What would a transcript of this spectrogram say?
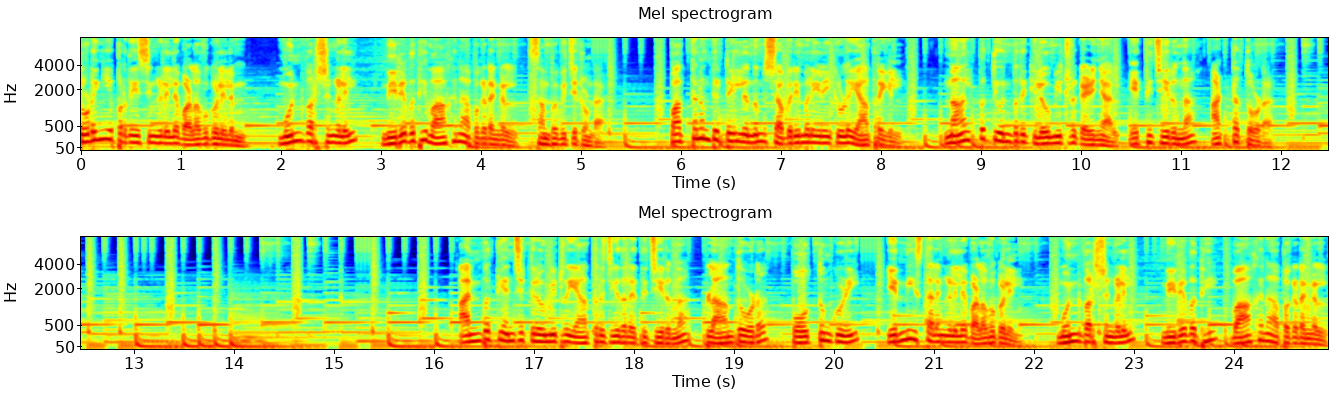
തുടങ്ങിയ പ്രദേശങ്ങളിലെ വളവുകളിലും മുൻവർഷങ്ങളിൽ നിരവധി വാഹനാപകടങ്ങൾ സംഭവിച്ചിട്ടുണ്ട്. പത്തനംതിട്ടയിൽ നിന്നും ശബരിമലയിലേക്കുള്ള യാത്രയിൽ നാൽപ്പത്തിയൊൻപത് കിലോമീറ്റർ കഴിഞ്ഞാൽ എത്തിച്ചേരുന്ന അട്ടത്തോട്. അൻപത്തിയഞ്ച് കിലോമീറ്റർ യാത്ര ചെയ്താൽ എത്തിച്ചേരുന്ന പ്ലാന്തോട് പോത്തുംകുഴി എന്നീ സ്ഥലങ്ങളിലെ വളവുകളിൽ മുൻവർഷങ്ങളിൽ നിരവധി വാഹനാപകടങ്ങൾ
